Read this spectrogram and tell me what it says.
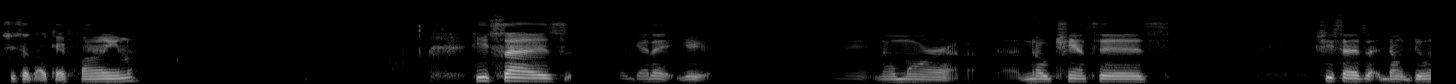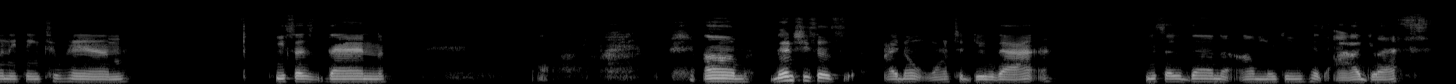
She says, okay, fine. He says, forget it, you done it, no more, uh, no chances. She says, don't do anything to him. He says, then, um, then she says, I don't want to do that. He says, then I'm leaking his address.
